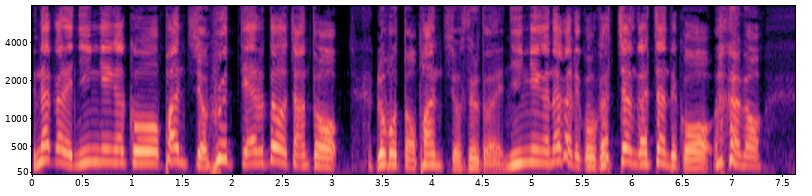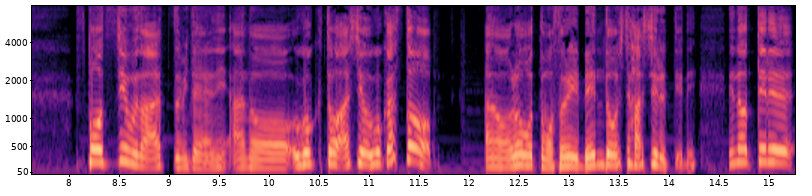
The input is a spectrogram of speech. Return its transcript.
中で人間がこう、パンチをフッてやると、ちゃんとロボットのパンチをするとかね、人間が中でこう、ガッチャンガッチャンってこう、あの、スポーツチームのやつみたいなね、あの動くと、足を動かすと、あの、ロボットもそれに連動して走るっていうね。で、乗ってる、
